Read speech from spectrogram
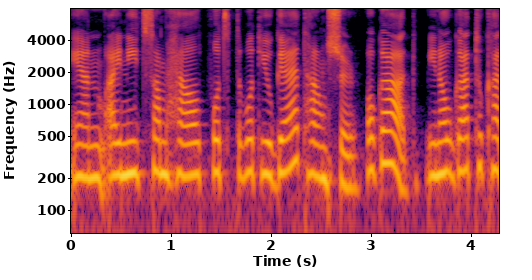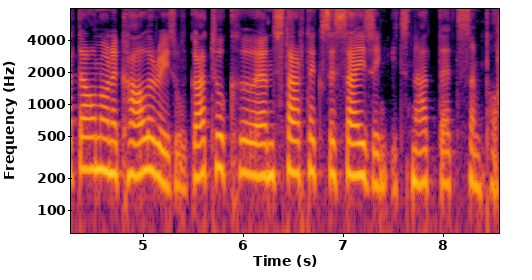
and I need some help. What's the, what you get? Answer: Oh God, you know, got to cut down on the calories. We've got to c- uh, and start exercising. It's not that simple.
